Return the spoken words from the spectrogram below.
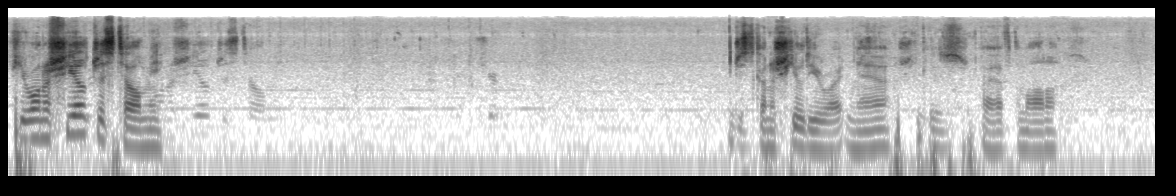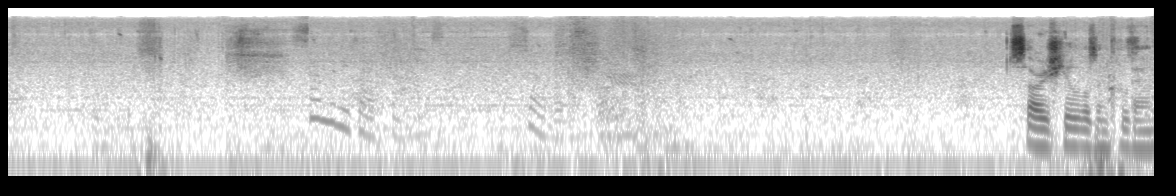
If you want a shield, just tell me. I'm just gonna shield you right now, because I have the mana. So many bad guys. So little fun. Sorry, shield was on cooldown.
